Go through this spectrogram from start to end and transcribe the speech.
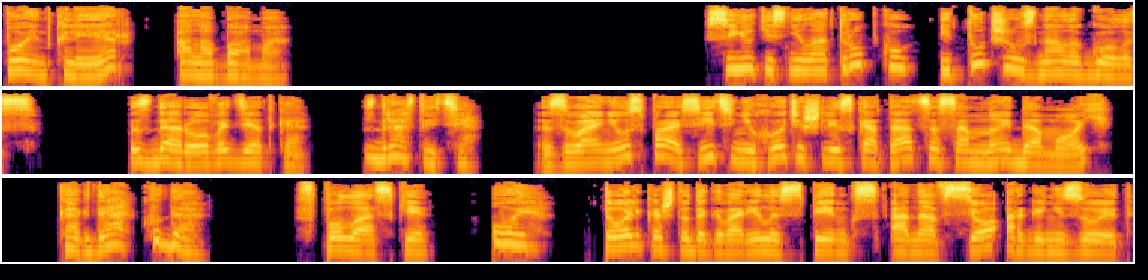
Пойнт-Клиэр, Алабама. Сьюки сняла трубку и тут же узнала голос. «Здорово, детка!» «Здравствуйте!» «Звоню спросить, не хочешь ли скататься со мной домой?» «Когда? Куда?» «В Пуласке». «Ой!» Только что договорилась с Пинкс, она все организует.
